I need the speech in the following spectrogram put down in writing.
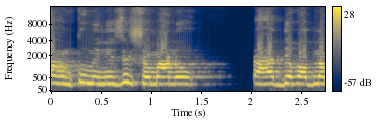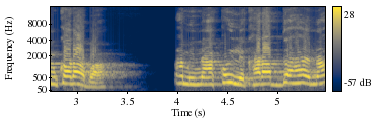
এখন তুমি নিজস্ব মানু, তাহার দিয়ে বদনাম করাবা। আমি না কইলে খারাপ দেখায় না।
